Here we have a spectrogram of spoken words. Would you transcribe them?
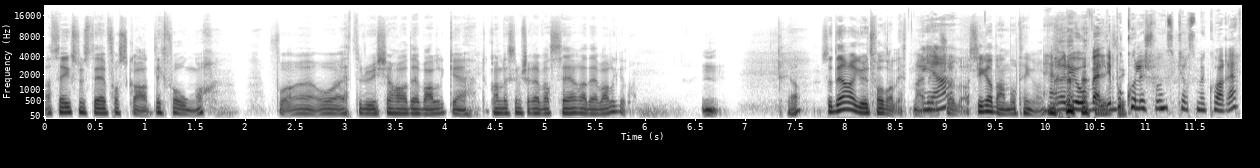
Altså, jeg syns det er for skadelig for unger. For, eh, og etter du ikke har det valget Du kan liksom ikke reversere det valget, da. Mm. Ja. Så der har jeg utfordra litt meg Ja. selv, da. Sikkert andre ting òg. Her er du jo veldig på kollisjonskurs med KrF,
